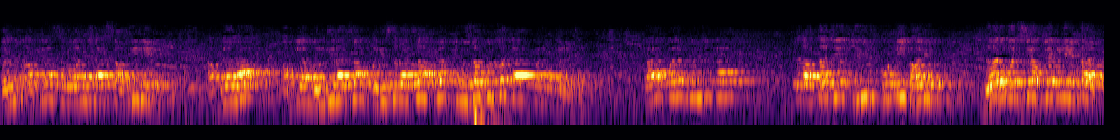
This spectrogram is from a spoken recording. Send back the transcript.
परंतु आपल्या सर्वांच्या साथीने आपल्याला आपल्या मंदिराचा परिसराचा आपल्या तुळजापूरचा कायापालट करायचा आहे. कायापालट म्हणजे काय? तर आता जे दीड कोटी भाविक दरवर्षी आपल्याकडे येतात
